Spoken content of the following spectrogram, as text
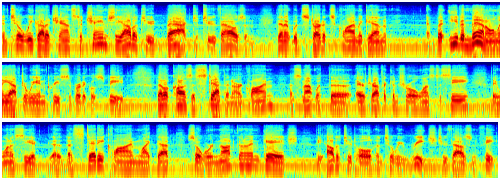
until we got a chance to change the altitude back to 2000. Then it would start its climb again, but even then only after we increase the vertical speed. That'll cause a step in our climb. That's not what the air traffic control wants to see. They want to see a, a, a steady climb like that, so we're not going to engage the altitude hold until we reach 2,000 feet.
